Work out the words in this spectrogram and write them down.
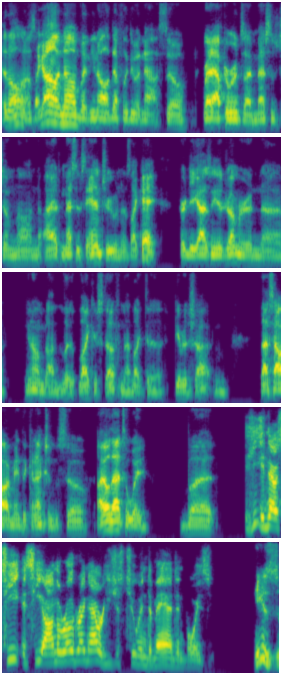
at all?" And I was like, "Oh no, but you know, I'll definitely do it now." So right afterwards, I messaged him on. I had messaged Andrew and was like, "Hey, heard you guys need a drummer, and uh, you know, I like your stuff, and I'd like to give it a shot." And that's how I made the connection. So I owe that to Wade. But he now is he is he on the road right now, or he's just too in demand in Boise? He is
